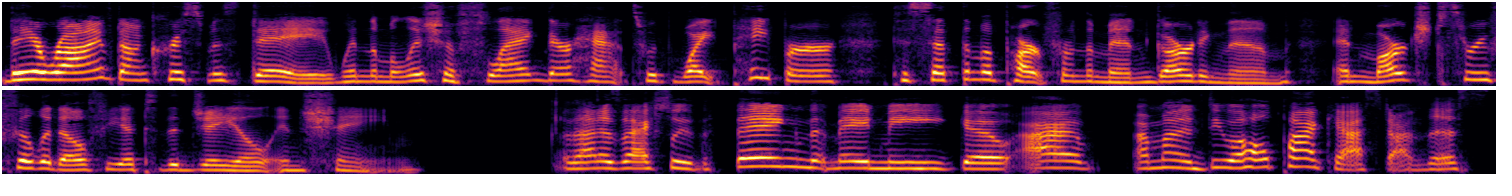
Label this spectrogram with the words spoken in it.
They arrived on Christmas Day when the militia flagged their hats with white paper to set them apart from the men guarding them and marched through Philadelphia to the jail in shame. That is actually the thing that made me go, I, I'm going to do a whole podcast on this.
